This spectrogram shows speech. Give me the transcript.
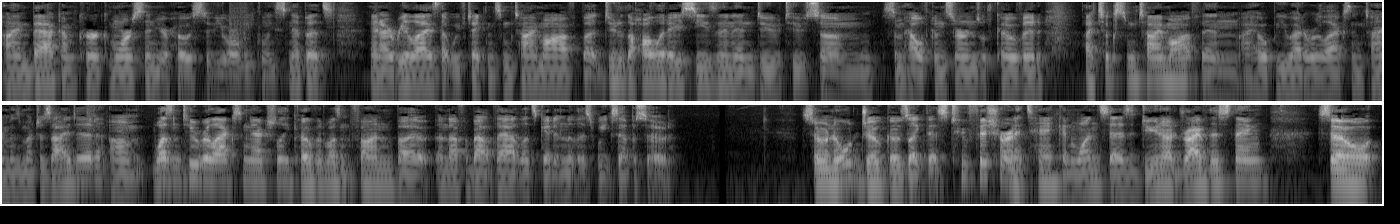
I'm back. I'm Kirk Morrison, your host of Your Weekly Snippets, and I realize that we've taken some time off, but due to the holiday season and due to some some health concerns with COVID, I took some time off, and I hope you had a relaxing time as much as I did. Um, wasn't too relaxing actually. COVID wasn't fun, but enough about that. Let's get into this week's episode. So an old joke goes like this: Two fish are in a tank, and one says, "Do you not drive this thing?" So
